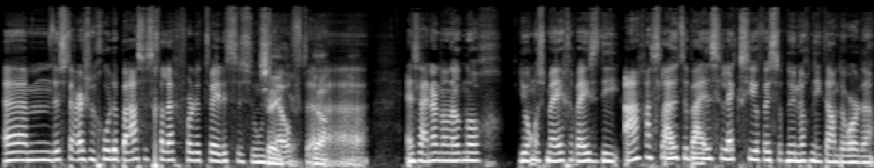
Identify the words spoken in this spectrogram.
Ehm, dus daar is een goede basis gelegd voor het tweede seizoen Zeker, zelf. ja. En zijn er dan ook nog jongens mee geweest die aan gaan sluiten bij de selectie? Of is dat nu nog niet aan de orde?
